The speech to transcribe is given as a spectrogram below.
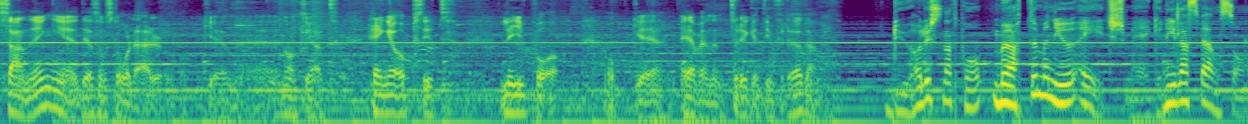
sanning, eh, det som står där och eh, någonting att hänga upp sitt liv på och eh, även en trygghet inför döden. Du har lyssnat på Möte med New Age med Gunilla Svensson.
